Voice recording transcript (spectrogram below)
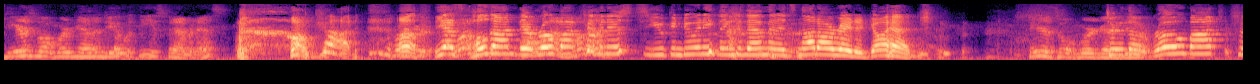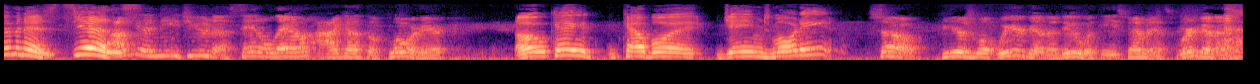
here's what we're gonna do with these feminists. oh God. Uh, yes, hold on. They're hold robot on. feminists. You can do anything to them, and it's not R-rated. Go ahead. Here's what we're gonna do. To do. the robot feminists. Yes. I'm gonna need you to settle down. I got the floor here. Okay, Cowboy James Morty. So here's what we're gonna do with these feminists. We're gonna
